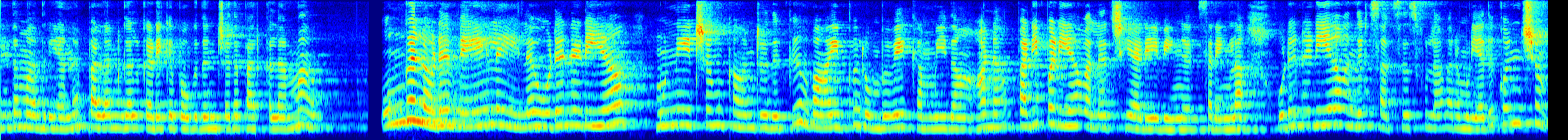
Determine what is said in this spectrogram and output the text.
எந்த மாதிரியான பலன்கள் கிடைக்க போகுதுன்றதை பார்க்கலாமா? உங்களோட வேலையில் உடனடியாக முன்னேற்றம் காண்றதுக்கு வாய்ப்பு ரொம்பவே கம்மி தான் ஆனால் படிப்படியாக வளர்ச்சி அடைவீங்க. சரிங்களா? உடனடியாக வந்துட்டு சக்ஸஸ்ஃபுல்லாக வர முடியாது. கொஞ்சம்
